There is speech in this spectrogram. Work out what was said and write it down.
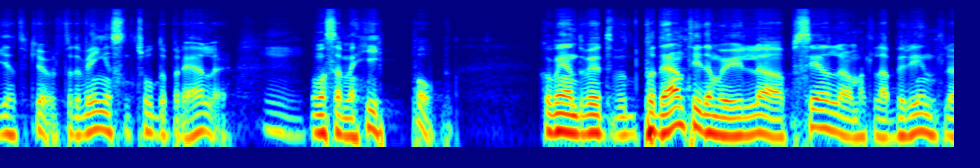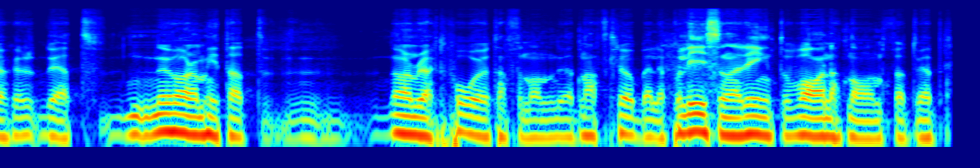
jättekul. För det var ingen som trodde på det heller. Mm. De var såhär, med hiphop. Kom igen, du vet, på den tiden var det ju löpsedlar om att labyrint, du vet, nu har de hittat nu har de rökt på utanför någon vet, nattklubb eller polisen har ringt och varnat någon. För att, vet,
